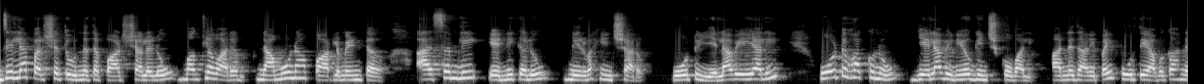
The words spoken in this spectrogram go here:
జిల్లా పరిషత్ ఉన్నత పాఠశాలలో మంగళవారం నమూనా పార్లమెంట్ అసెంబ్లీ ఎన్నికలు నిర్వహించారు. ఓటు ఎలా వేయాలి? ఓటు హక్కును ఎలా వినియోగించుకోవాలి? అన్న దానిపై పూర్తి అవగాహన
